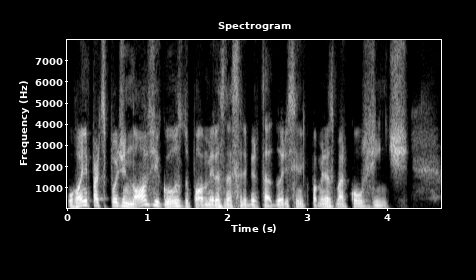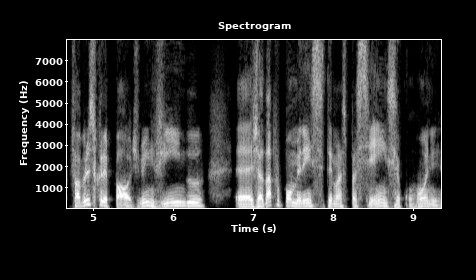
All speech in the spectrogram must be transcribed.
O Rony participou de nove gols do Palmeiras nessa Libertadores, sendo que o Palmeiras marcou 20. Fabrício Crepaldi, bem-vindo. É, já dá para o palmeirense ter mais paciência com o Rony?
